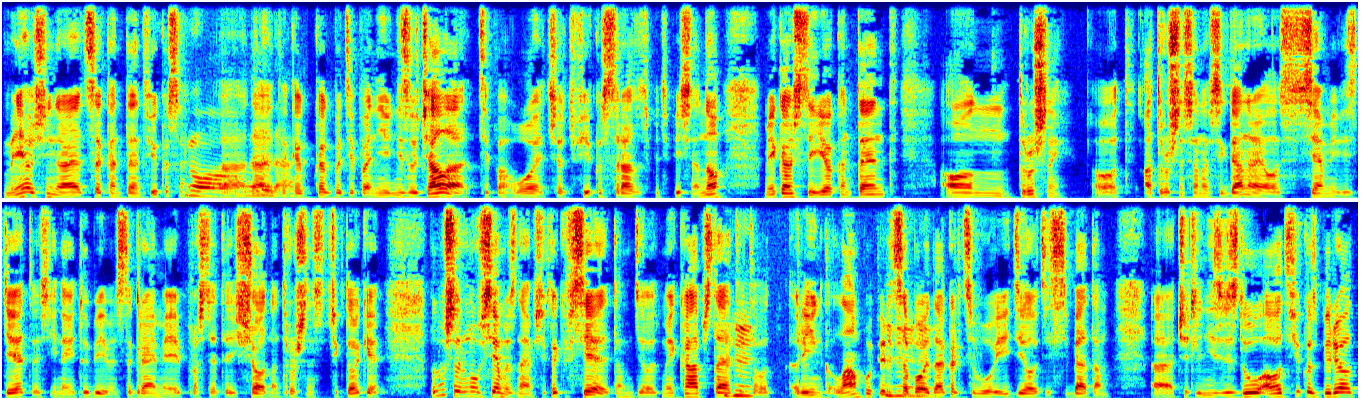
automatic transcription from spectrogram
мне очень нравится контент Фикуса. О, А, да, это это да. как, как бы типа не, не звучало, типа, ой, что Фикус сразу, типа, типично. Но мне кажется, ее контент, он трушный. Вот. А трушность, она всегда нравилась всем и везде, то есть и на Ютубе, и в Инстаграме, и просто это еще одна трушность в ТикТоке. Потому что, ну, все мы знаем, в ТикТоке все там делают make-up, ставят Мгм. это вот ring лампу перед Мгм, собой, да, кольцевую, и делают из себя там э, чуть ли не звезду, а вот Фикус берет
